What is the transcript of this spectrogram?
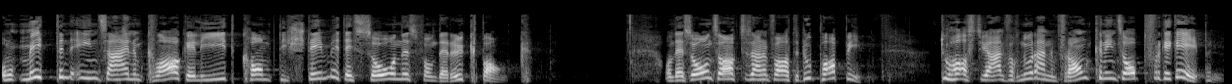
Und mitten in seinem Klagelied kommt die Stimme des Sohnes von der Rückbank. Und der Sohn sagt zu seinem Vater, du Papi, du hast ja einfach nur einen Franken ins Opfer gegeben.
